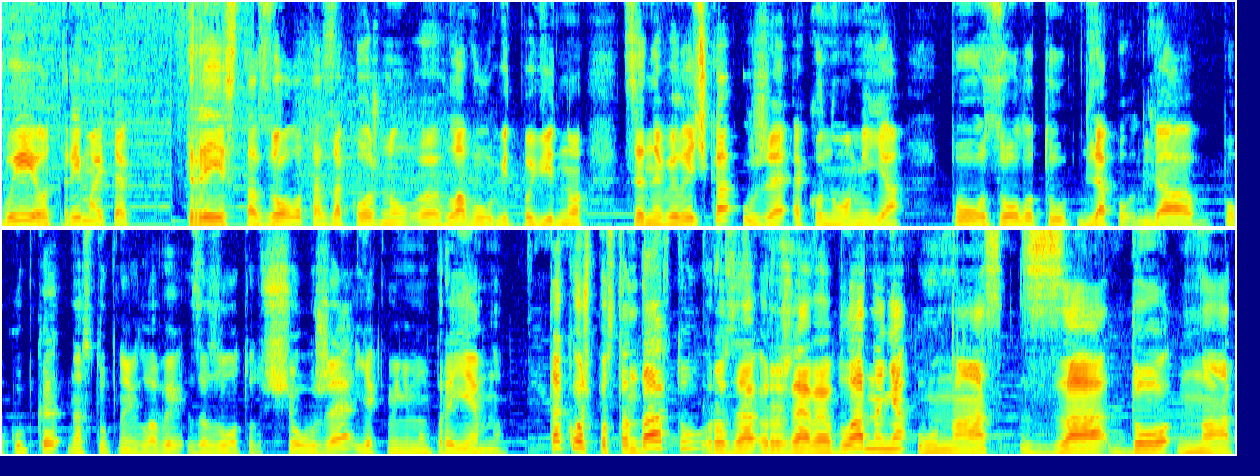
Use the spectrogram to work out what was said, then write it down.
ви отримаєте 300 золота за кожну е, главу. Відповідно, це невеличка уже економія по золоту для, для покупки наступної глави за золото, що вже як мінімум приємно. Також по стандарту рожеве обладнання у нас за донат.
